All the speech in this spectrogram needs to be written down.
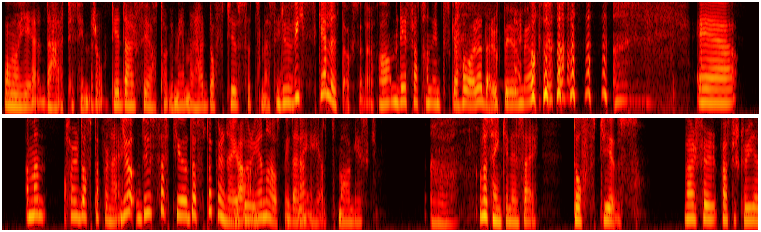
om att ge det här till sin bror. Det är därför jag har tagit med mig det här doftljuset som jag sitter Du viskar lite också nu. Ja, men det är för att han inte ska höra där uppe i Umeå. eh, men, har du doftat på den här? Ja, du satt ju och doftade på den här i Ja, början av avsnittet. Den är helt magisk. Ja. Och då tänker ni så här, doftljus. Varför, varför ska du ge,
